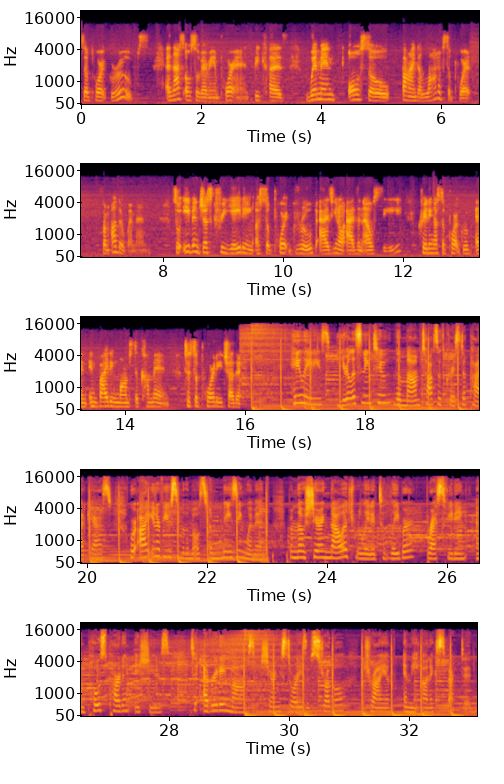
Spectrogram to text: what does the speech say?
support groups. And that's also very important because women also find a lot of support from other women. So even just creating a support group as, you know, as an LC, creating a support group and inviting moms to come in to support each other. Hey, ladies, you're listening to the Mom Talks with Krista podcast, where I interview some of the most amazing women, from those sharing knowledge related to labor, breastfeeding, and postpartum issues, to everyday moms sharing stories of struggle, triumph, and the unexpected.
